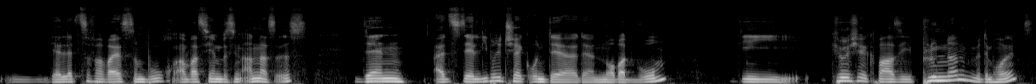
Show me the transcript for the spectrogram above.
der letzte Verweis zum Buch, was hier ein bisschen anders ist. Denn als der Libricek und der, der Norbert Wurm die Kirche quasi plündern mit dem Holz,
